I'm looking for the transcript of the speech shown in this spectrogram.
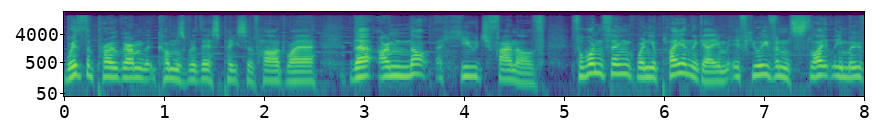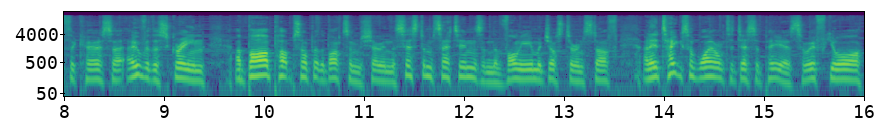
with the program that comes with this piece of hardware that I'm not a huge fan of. For one thing, when you're playing the game, if you even slightly move the cursor over the screen, a bar pops up at the bottom showing the system settings and the volume adjuster and stuff, and it takes a while to disappear, so if you're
